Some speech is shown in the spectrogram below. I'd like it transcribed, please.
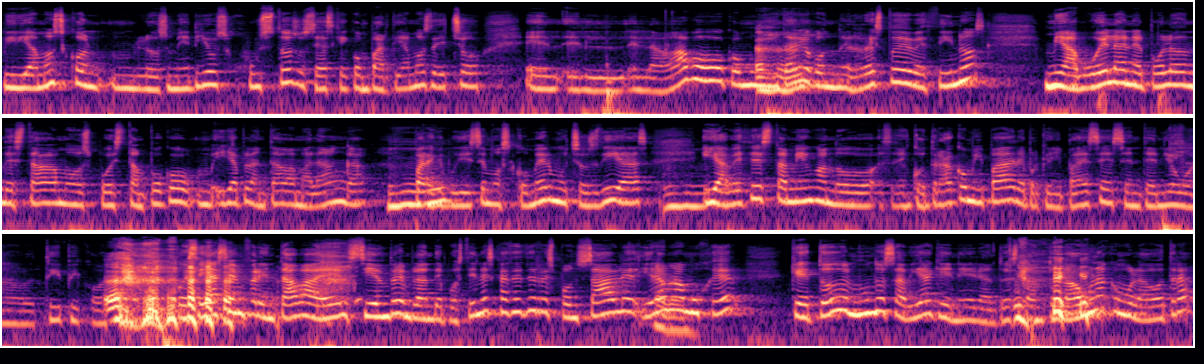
Vivíamos con los medios justos, o sea, es que compartíamos, de hecho, el, el, el lavabo comunitario con el resto de vecinos. Mi abuela en el pueblo donde estábamos, pues tampoco, ella plantaba malanga para que pudiésemos comer muchos días. Y a veces también cuando se encontraba con mi padre, porque mi padre se desentendió, bueno, lo típico, pues ella se enfrentaba a él siempre en plan de, pues tienes que hacerte responsable. Y era una mujer que todo el mundo sabía quién era. Entonces, tanto la una como la otra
